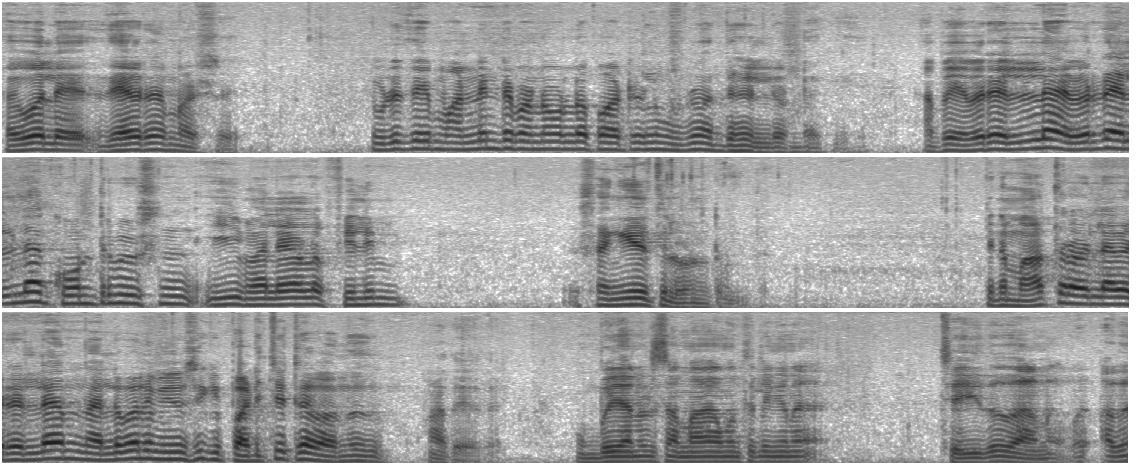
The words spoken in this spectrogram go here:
അതുപോലെ ദേവരാ മാഷ്. ഇവിടുത്തെ മണ്ണിന്റെ മണമുള്ള പാട്ടുകൾ മുഴുവൻ അദ്ദേഹം ഉണ്ടാക്കി? അപ്പോൾ ഇവരെല്ലാം ഇവരുടെ എല്ലാ കോൺട്രിബ്യൂഷൻ ഈ മലയാള ഫിലിം സംഗീതത്തിലുണ്ട്. പിന്നെ മാത്രമല്ല അവരെല്ലാം നല്ലപോലെ മ്യൂസിക് പഠിച്ചിട്ടാണ് വന്നതും. അതെ അതെ. മുമ്പ് ഞാനൊരു സമാഗമത്തിൽ ഇങ്ങനെ ചെയ്തതാണ്. അത്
